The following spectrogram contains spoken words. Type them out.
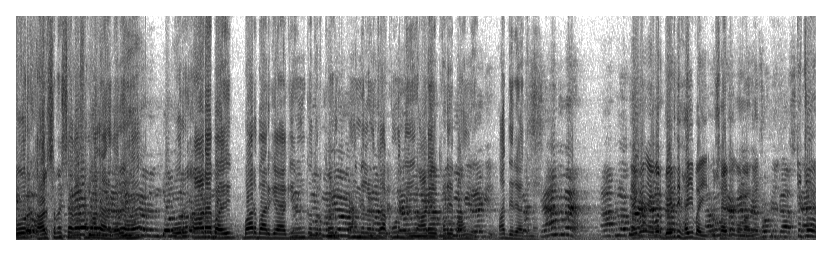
और हर समस्या का समाधान कर रहे हैं और आड़े भाई बार बार गया कि उनका तो कौन मिलन जा कौन नहीं आड़े खड़े पाऊँगे आधी रात में। एक बार एक बार बेट दिखाई भाई उस साइड को मांगे तो जो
